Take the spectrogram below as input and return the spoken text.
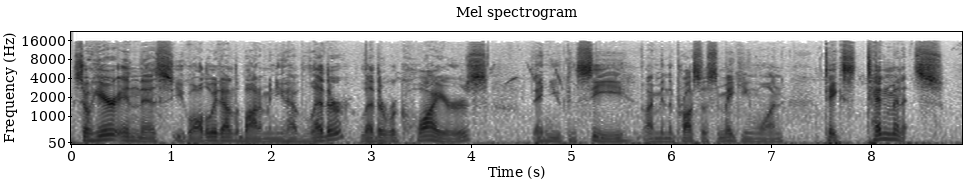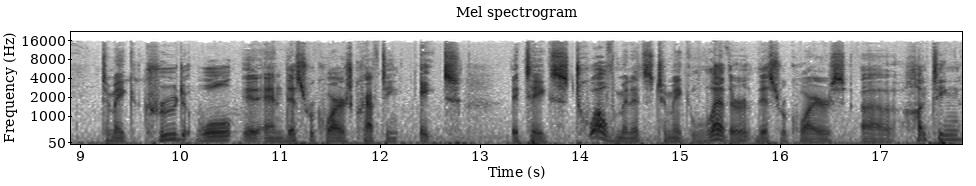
So here in this, you go all the way down to the bottom, and you have leather. Leather requires and you can see I'm in the process of making one, takes 10 minutes to make crude wool, and this requires crafting 8. It takes 12 minutes to make leather. This requires uh, hunting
